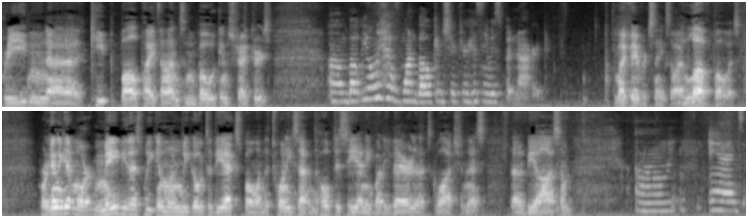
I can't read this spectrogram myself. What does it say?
breed and uh, keep ball pythons and boa constrictors. Um, but we only have one boa constrictor. His name is Bernard. My favorite snakes, though. I love boas. We're gonna get more. Maybe this weekend when we go to the expo on the 27th. Hope to see anybody there that's watching this. That'd be awesome. Um, and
